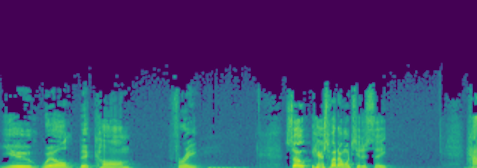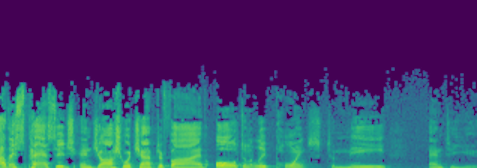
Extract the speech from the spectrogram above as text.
you will become free? So here's what I want you to see. How this passage in Joshua chapter 5 ultimately points to me and to you.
